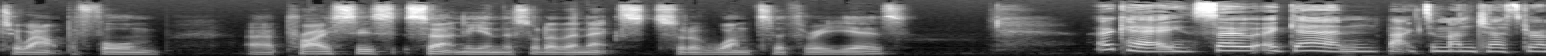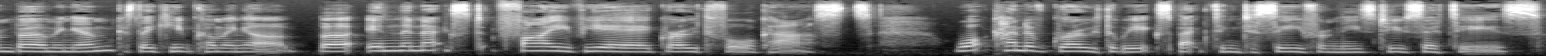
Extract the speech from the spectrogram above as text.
to outperform uh, prices, certainly in the sort of the next sort of one to three years. Okay, so again, back to Manchester and Birmingham because they keep coming up. But in the next five year growth forecasts, what kind of growth are we expecting to see from these two cities?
